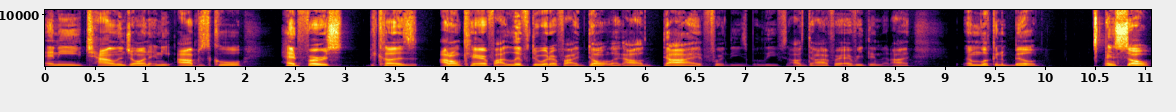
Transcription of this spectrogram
any challenge on any obstacle head first because I don't care if I live through it or if I don't. Like I'll die for these beliefs. I'll die for everything that I am looking to build. And so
